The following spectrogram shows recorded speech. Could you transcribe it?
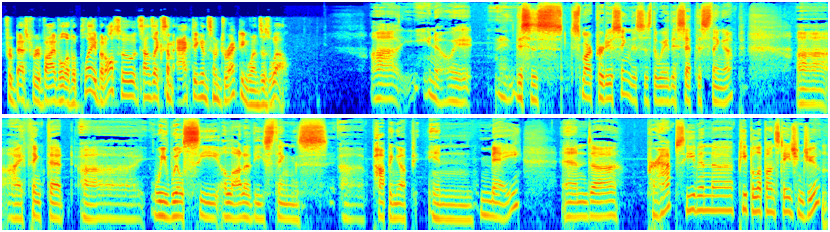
for Best Revival of a Play, but also it sounds like some acting and some directing ones as well. Uh, you know, it, this is smart producing. This is the way they set this thing up. Uh, I think that uh, we will see a lot of these things uh, popping up in May, and uh, perhaps even uh, people up on stage in June.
